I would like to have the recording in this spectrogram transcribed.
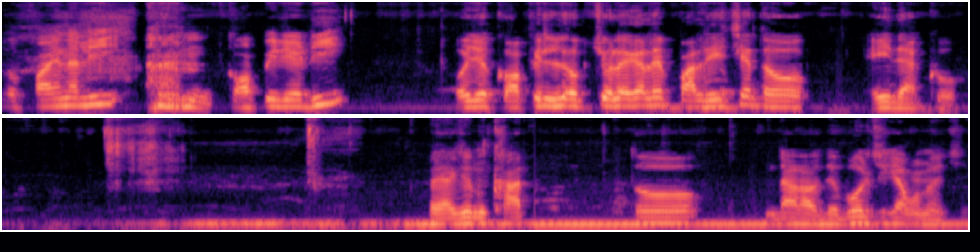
তো ফাইনালি কপি রেডি ওই যে কপির লোক চলে গেলে পালিয়েছে, তো এই দেখো। একজন খাট তো দাঁড়াও, দে বলছি কেমন হয়েছে?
